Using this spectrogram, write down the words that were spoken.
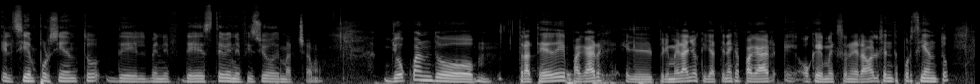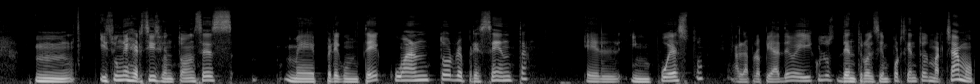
el 100% del de este beneficio de marchamo? Yo cuando traté de pagar el primer año que ya tenía que pagar eh, o que me exoneraba el 80%, mm, hice un ejercicio. Entonces me pregunté cuánto representa el impuesto a la propiedad de vehículos dentro del 100% del marchamo.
